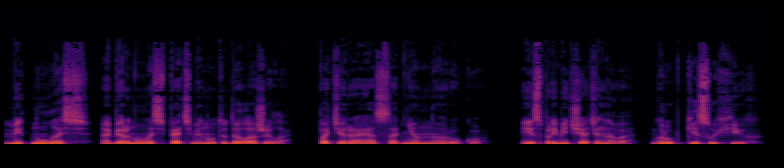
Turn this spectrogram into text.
Метнулась, обернулась пять минут и доложила, потирая содненную руку. Из примечательного — группки сухих,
